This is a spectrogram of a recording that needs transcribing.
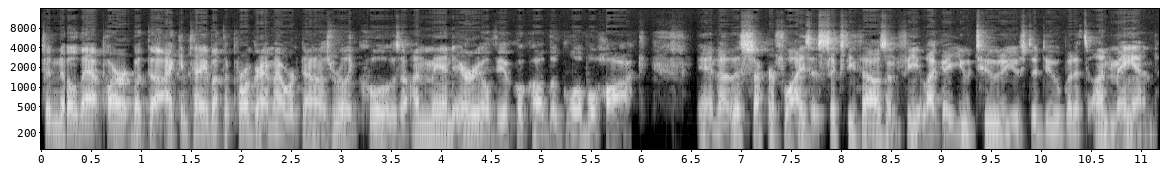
to know that part. But the, I can tell you about the program I worked on. It was really cool. It was an unmanned aerial vehicle called the Global Hawk, and uh, this sucker flies at 60,000 feet like a U 2 used to do, but it's unmanned.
